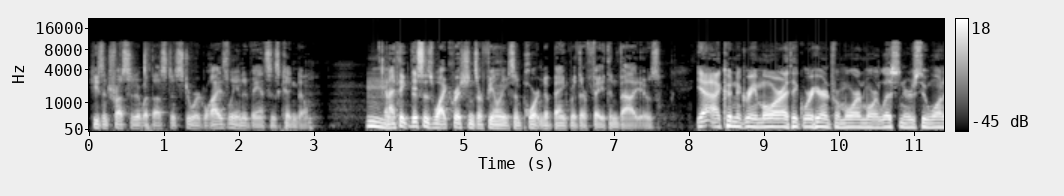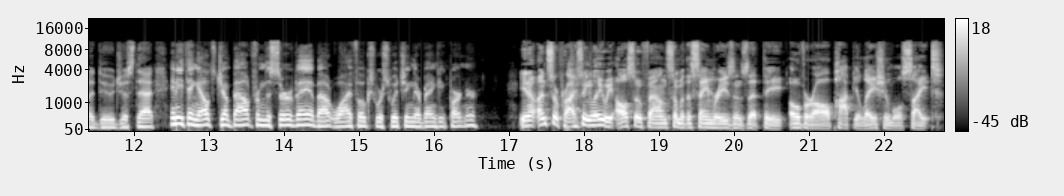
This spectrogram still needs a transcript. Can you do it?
He's entrusted it with us to steward wisely and advance his kingdom. Mm. And I think this is why Christians are feeling it's important to bank with their faith and values. Yeah, I couldn't agree more. I think we're hearing from more and more listeners who want to do just that. Anything else jump out from the survey about why folks were switching their banking partner? You know, unsurprisingly, we also found some of the same reasons that the overall population will cite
